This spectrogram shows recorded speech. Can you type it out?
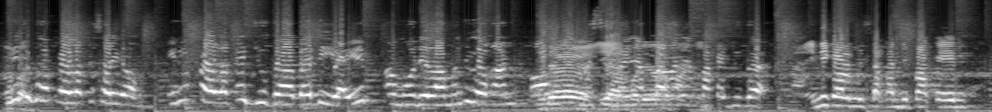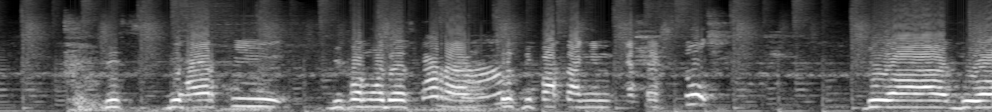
ini apa? juga velgnya sorry Om. Ini velgnya juga abadi ya? Ini eh, model lama juga kan? Om Model- masih iya, banyak banget lama yang pakai juga. Nah, ini kalau misalkan dipakein di, di HRV before model sekarang, Hah? terus dipasangin SS tuh dua dua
